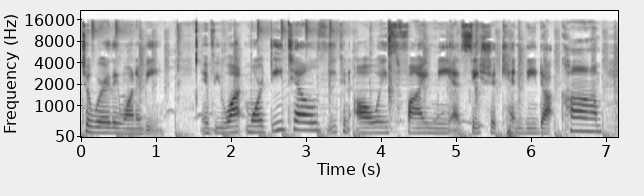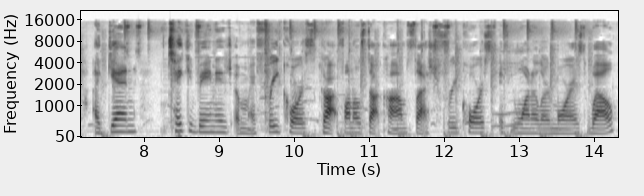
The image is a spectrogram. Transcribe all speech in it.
to where they want to be If you want more details, you can always find me at staciakennedy.com. Again, take advantage of my free course, gotfunnels.com slash free course if you want to learn more as well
